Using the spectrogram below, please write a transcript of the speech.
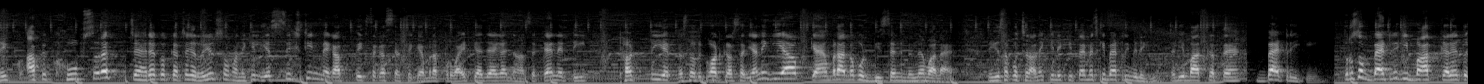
लेकिन आपके खूबसूरत चेहरे को कैप्चर रील्स होने के लिए सिक्सटीन मेगा पिक्सल का सेल्फी कैमरा प्रोवाइड किया जाएगा, जहाँ से 1080 30 एफ़ रिकॉर्ड कर सकते यानी कि आप कैमरा में को डिसेंट मिलने वाला है। ये सबको चलाने के लिए कितना एमएच की बैटरी मिलेगी? चलिए बात करते हैं बैटरी की। तो दोस्तों, बैटरी की बात करें तो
